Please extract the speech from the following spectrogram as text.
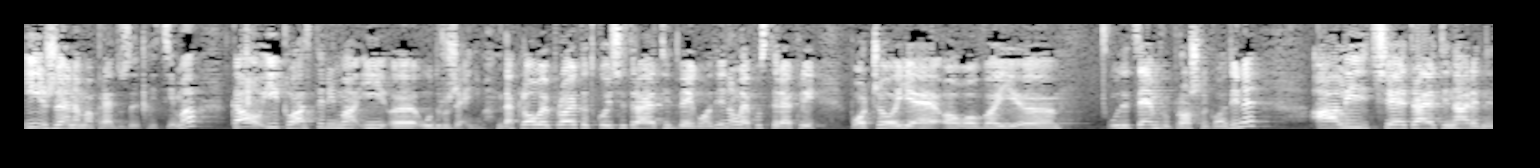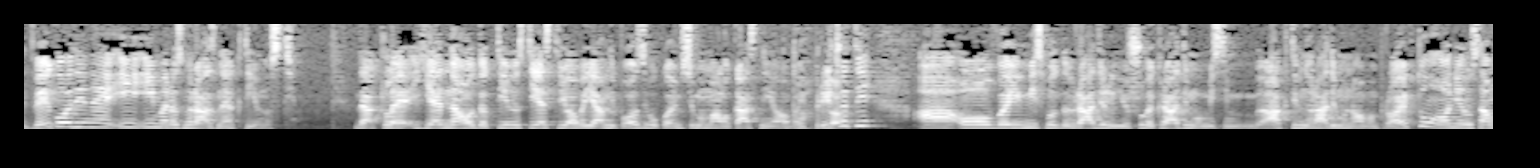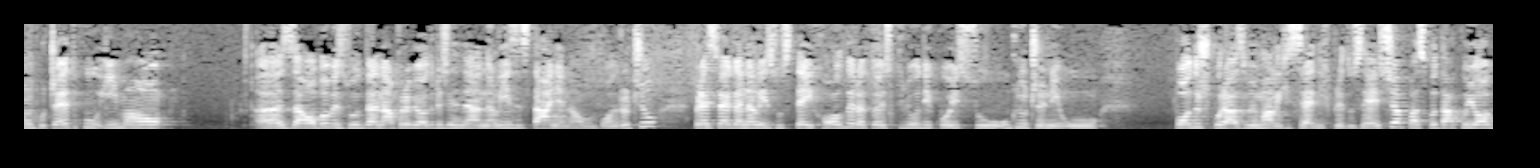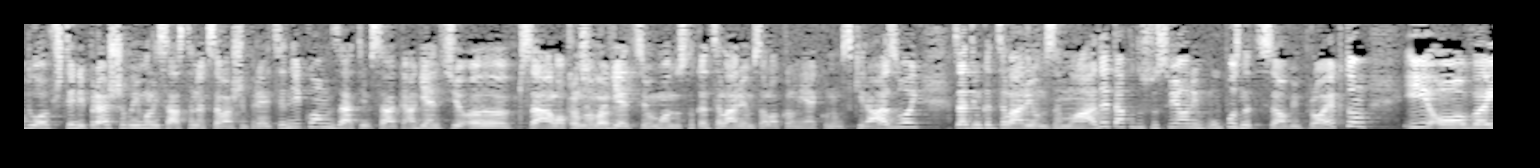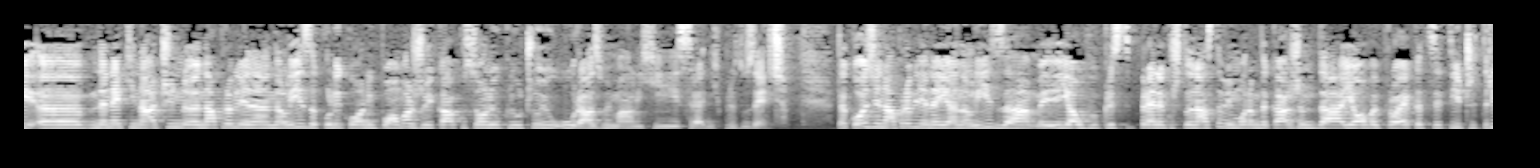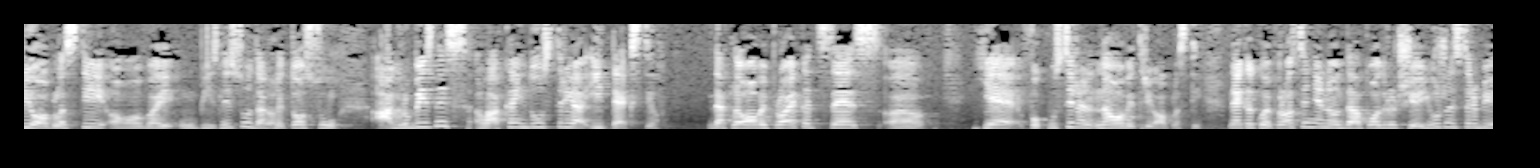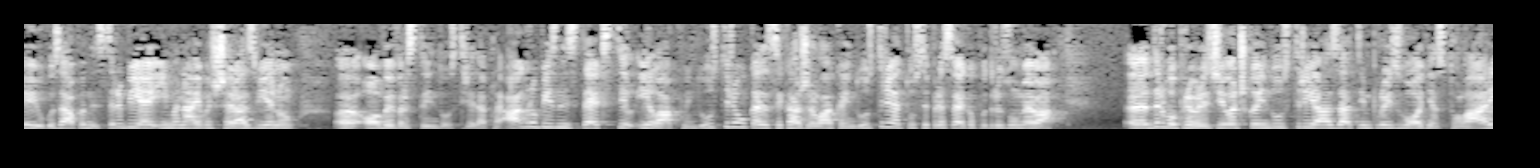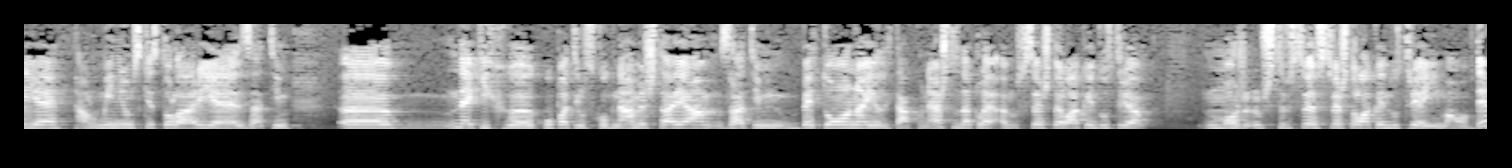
i ženama preduzetnicima, kao i klasterima i e, udruženjima. Dakle, ovo je projekat koji će trajati dve godine. Lepo ste rekli, počeo je ovaj, e, u decembru prošle godine, ali će trajati naredne dve godine i ima raznorazne aktivnosti. Dakle, jedna od aktivnosti jeste i ovaj javni poziv o kojem ćemo malo kasnije ovaj, Da, pričati, a ovaj, mi smo radili, još uvek radimo, mislim, aktivno radimo na ovom projektu. On je u samom početku imao za obavezu da napravi određene analize stanja na ovom području, pre svega analizu stakeholdera, to jest ljudi koji su uključeni u podršku razvoju malih i srednjih preduzeća, pa smo tako i ovde u opštini Preševo imali sastanak sa vašim predsjednikom, zatim sa, agencijom, e, sa lokalnom agencijom, odnosno Kancelarijom za lokalni ekonomski razvoj, zatim Kancelarijom za mlade, tako da su svi oni upoznati sa ovim projektom i ovaj, e, na neki način napravljena analiza koliko oni pomažu i kako se oni uključuju u razvoj malih i srednjih preduzeća. Takođe napravljena je analiza, ja pre nego što nastavim moram da kažem da je ovaj projekat se tiče tri oblasti ovaj, u biznisu, da. dakle to su agrobiznis, laka industrija i tekstil. Dakle, ovaj projekat se uh, je fokusiran na ove tri oblasti. Nekako je procenjeno da područje Južne Srbije i Jugozapadne Srbije ima najviše razvijeno E, ove vrste industrije. Dakle, agrobiznis, tekstil i laku industriju. Kada se kaže laka industrija, tu se pre svega podrazumeva e, drvoprevređivačka industrija, zatim proizvodnja stolarije, aluminijumske stolarije, zatim e, nekih kupatilskog nameštaja, da. zatim betona ili tako nešto. Dakle, sve što je laka industrija može, sve, sve što laka industrija ima ovde.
